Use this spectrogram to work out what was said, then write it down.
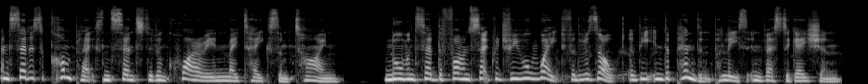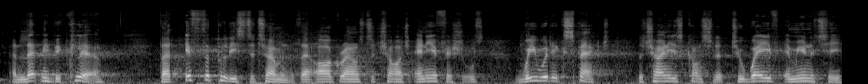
and said it's a complex and sensitive inquiry and may take some time. Norman said the Foreign Secretary will wait for the result of the independent police investigation. And let me be clear that if the police determine that there are grounds to charge any officials, we would expect the Chinese consulate to waive immunity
